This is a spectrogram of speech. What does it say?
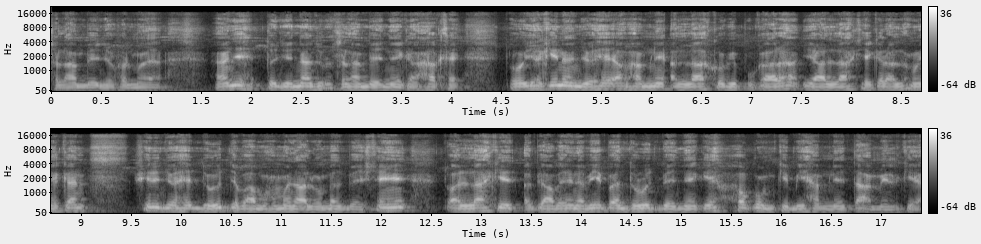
سلام بھیجو۔ فرمایا ہاں جی تو جتنا درود سلام بھیجنے کا حق ہے۔ تو یقیناً جو ہے، اب ہم نے اللہ کو بھی پکارا، یا اللہ کہہ کر، اللہ کہہ کر پھر جو ہے درود جب آپ محمد علومت بیچتے ہیں، تو اللہ کے پیابر نبی پر درود بھیجنے کے حکم کی بھی ہم نے تعمیل کیا۔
